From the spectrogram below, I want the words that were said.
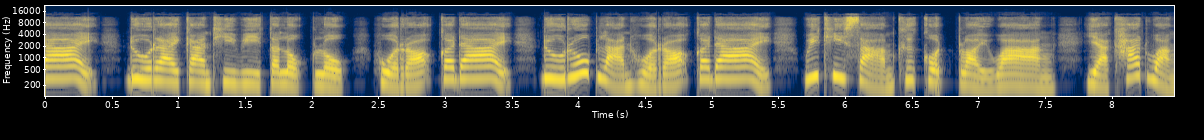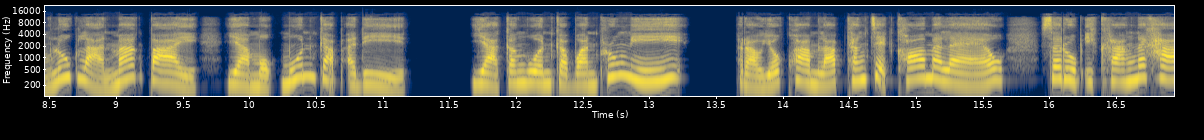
ได้ ดูรายการทีวีตลกหลก หัวเราะก็ได้ ดูรูปหลานหัวเราะก็ได้ วิธี 3 คือกดปล่อยวาง อย่าคาดหวังลูกหลานมากไป อย่าหมกมุ่นกับอดีต อย่ากังวลกับวันพรุ่งนี้ เรายกความลับทั้ง 7 ข้อมาแล้ว สรุปอีกครั้งนะคะ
